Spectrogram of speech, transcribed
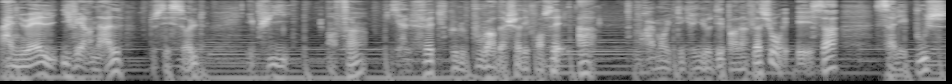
annuel hivernal de ces soldes. Et puis, enfin, il y a le fait que le pouvoir d'achat des Français a vraiment été grignotés par l'inflation. Et ça, ça les pousse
